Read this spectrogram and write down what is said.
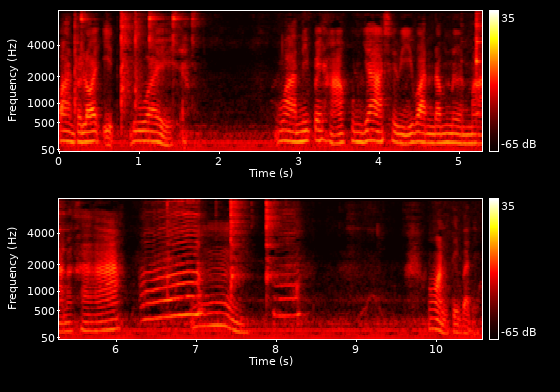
บ้านไปร้อยเอ็ดด้วยเมื่อวานนี้ไปหาคุณย่าชวีวันดำเนินมานะคะอืมห่อนติบัดนี้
